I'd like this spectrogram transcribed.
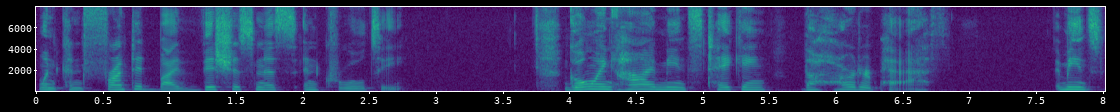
when confronted by viciousness and cruelty. Going high means taking the harder path. It means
